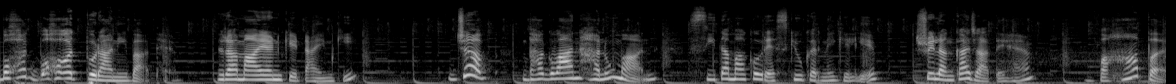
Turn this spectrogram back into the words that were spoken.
बहुत बहुत पुरानी बात है, रामायण के टाइम की जब भगवान हनुमान सीता माँ को रेस्क्यू करने के लिए श्रीलंका जाते हैं, वहाँ पर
